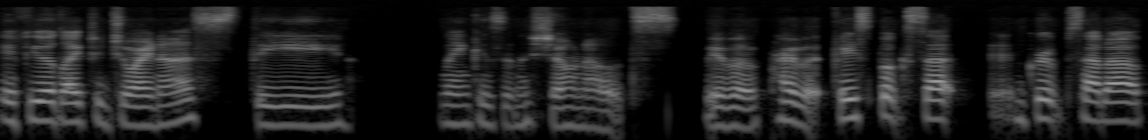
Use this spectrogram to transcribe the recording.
if you would like to join us, the link is in the show notes. We have a private Facebook set group set up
